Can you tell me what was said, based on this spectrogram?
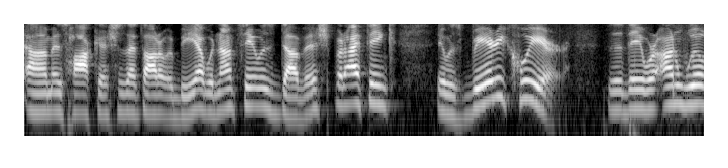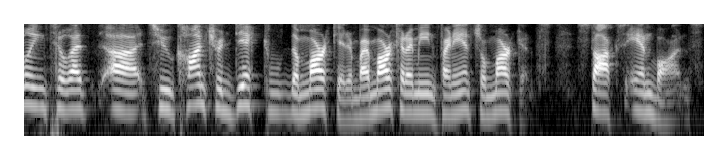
um, as hawkish as I thought it would be. I would not say it was dovish, but I think it was very clear that they were unwilling to let uh, to contradict the market, and by market I mean financial markets, stocks and bonds.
